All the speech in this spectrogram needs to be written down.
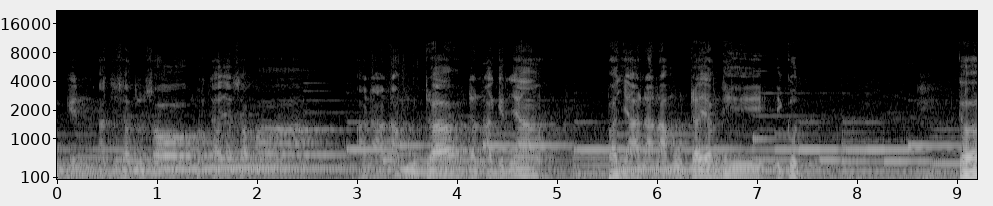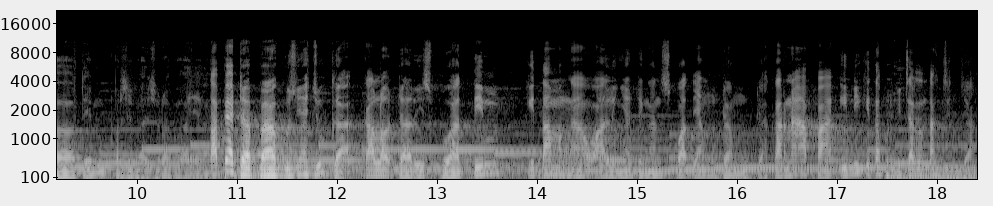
mungkin Aji Santoso percaya sama anak-anak muda dan akhirnya banyak anak-anak muda yang diikut ke tim Persebaya Surabaya Tapi ada bagusnya juga kalau dari sebuah tim kita mengawalinya dengan skuad yang muda-muda. Karena apa? Ini kita berbicara tentang jenjang.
